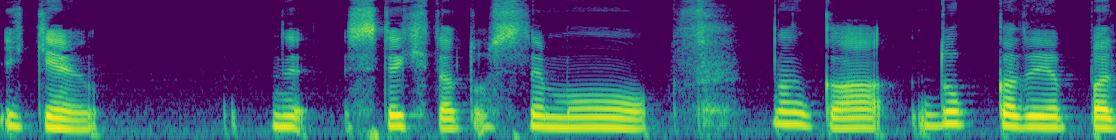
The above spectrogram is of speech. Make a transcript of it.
意見、ね、してきたとしてもなんかどっかでやっぱ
